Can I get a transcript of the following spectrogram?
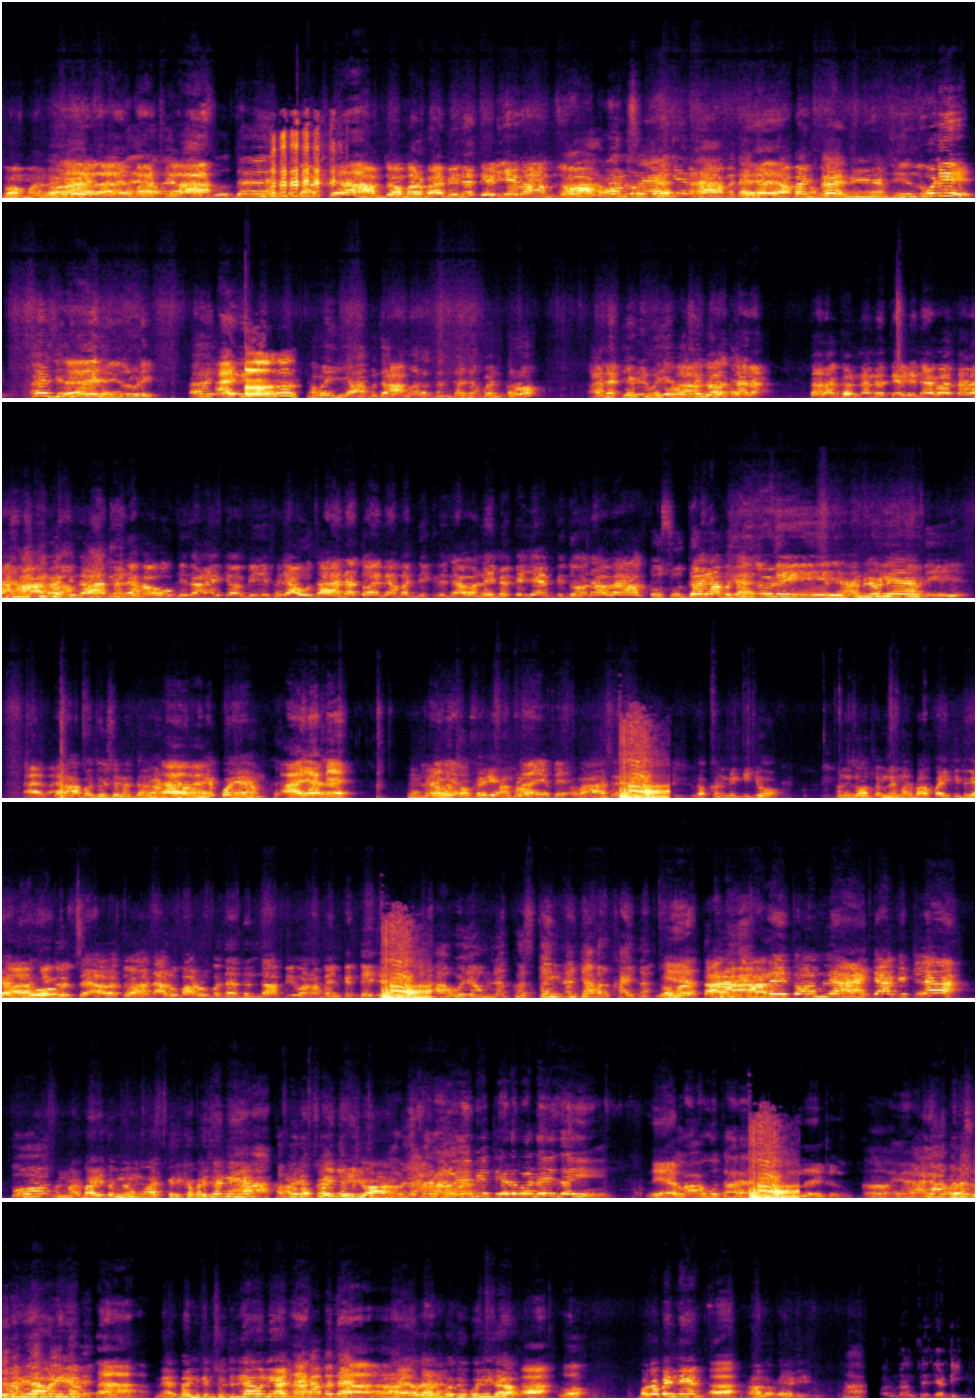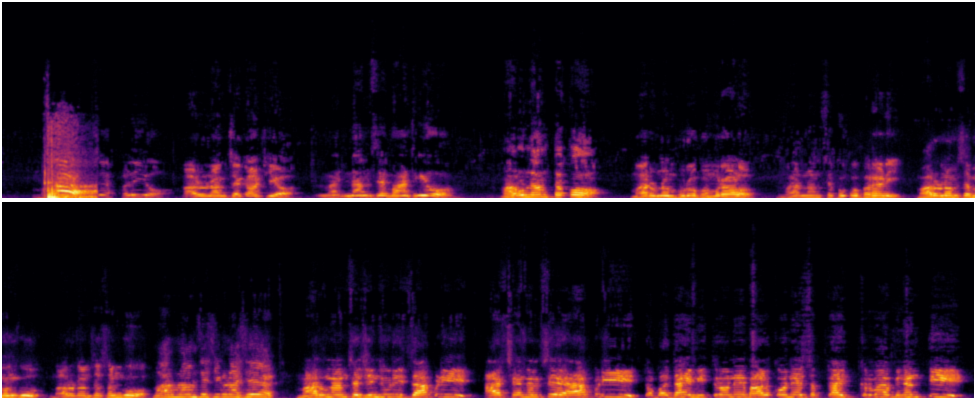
જો મારે આમ જો મારા ભાભી ને તેડી આવ્યા આમ જો. કોણ છે? આ બધા ધંધાબાઈ છે. એ જીંદુડી, હવે ઈ આ બધા તમારા ધંધાને બંધ કરો. અને અને જેડી આવ્યા છે ને તારા તારા ઘરના ને તેડીને આવ્યા તારા હારા કીધા તારે. કીધા ને કે બીજી ફેરી આવું થાય ને તો અમે અમારી દીકરીને હવે નહીં મેં કહીએ એમ કીધું અને હવે તું સુધર આ બધા. સાંભળ્યું ને? ત્યારે આ બધું છે ને દરવાન તમારું મેકો એમ. હું બેહું તો ખરી સાંભળો. હવે આ છે લખણ મીકી જો અને જો તમને મારા બાપાએ કીધું યાદ હા, કીધું છે. હવે તો આ દારૂ બારૂ બધા ધંધા પીવાના બંધ કરી દેજે. હા હોય અમને ઘસકાઈ નાખ્યા હરખાઈ ના. તારા હારે તો અમને હાચ્યા કેટલા? તો? મારા બાએ તમને શું વાત કરી ખબર છે ને ખબર આ તો જ હોય કહી ને દેજો, હા. તેડવા નહીં જઈ મહેરબાની કરીને સુધરી જાઓ ને. બધા. ભૂલી જાઓ. બરોબર ને? હાલો રેડી મારું નામ છે જેડી. હળિયો. મારું નામ છે કાંઠિયો મારું નામ છે બાંઠિયો મારું નામ ટકો મારું નામ ભૂરો ભમરાળો. મારું નામ છે ફૂકો ભરાડી મારું નામ છે મંગુ. મારું નામ છે સંગુ. મારું નામ છે ચીકણા શેઠ. મારું નામ છે સિંજુડી ચાપડી આ ચેનલ છે આપડી. તો બધાય મિત્રોને બાળકોને સબસ્ક્રાઇબ કરવા વિનંતી.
